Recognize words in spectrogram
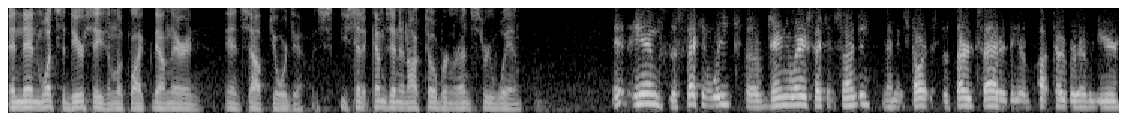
And then what's the deer season look like down there in, in South Georgia? It's, you said it comes in in October and runs through when? It ends the second week of January, second Sunday, and it starts the third Saturday of October every year.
